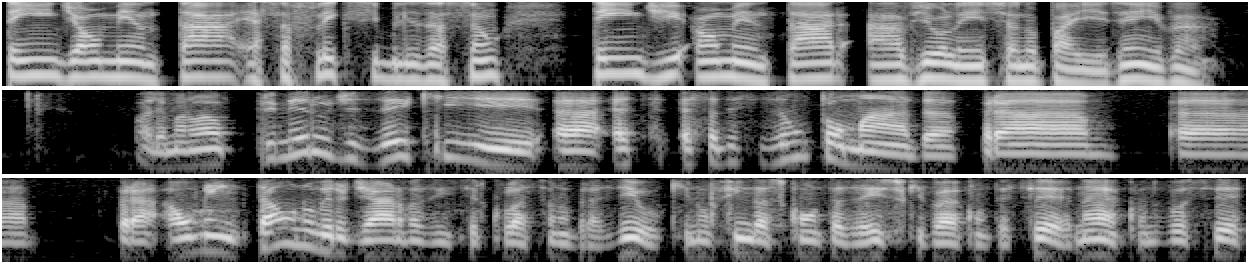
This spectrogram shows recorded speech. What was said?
tende a aumentar essa flexibilização, tende a aumentar a violência no país, hein, Ivan? Olha, Manuel, primeiro dizer que uh, essa decisão tomada para uh, para aumentar o número de armas em circulação no Brasil, que no fim das contas é isso que vai acontecer, né? Quando você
